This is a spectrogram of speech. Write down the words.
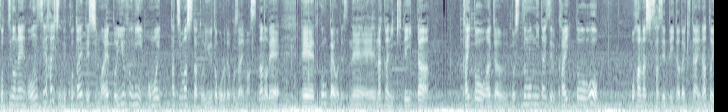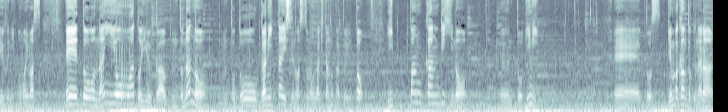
こっちのね音声配信で答えてしまえというふうに思い立ちましたというところでございますなので、えー、と今回はですね中に来ていた回答あじゃあ質問に対する回答をお話しさせていただきたいなというふうに思います。えーと、内容はというか、うんと、何の、と、動画に対しての質問が来たのかというと一般管理費の、うんと、意味えーと、現場監督なら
